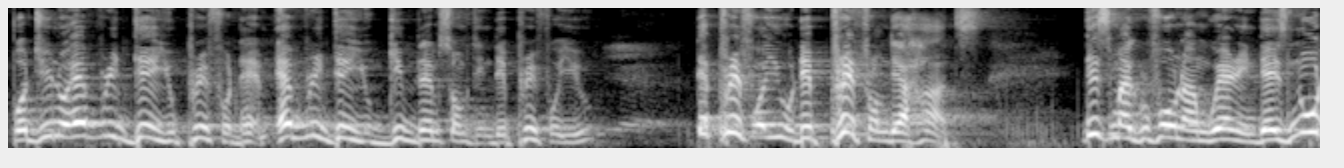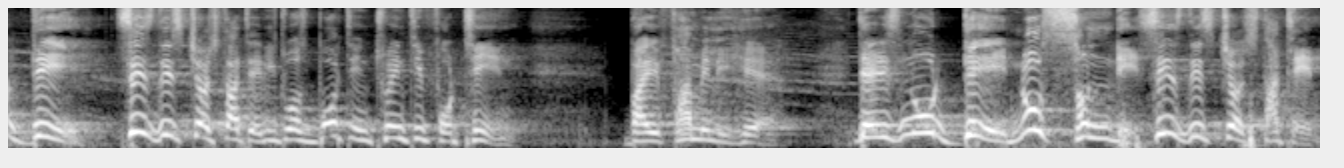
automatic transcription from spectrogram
But do you know every day you pray for them, every day you give them something, they pray for you. They pray for you, they pray from their hearts. This microphone I'm wearing, there's no day since this church started, it was bought in 2014 by a family here. There is no day, no Sunday since this church started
